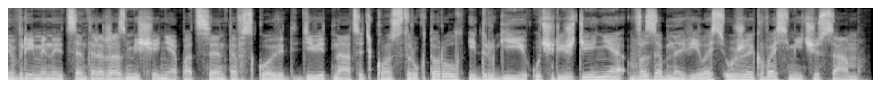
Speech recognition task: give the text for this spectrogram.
временный Центр размещения пациентов с COVID-19 Конструкторул и другие учреждения возобновилась уже к 8 часам.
